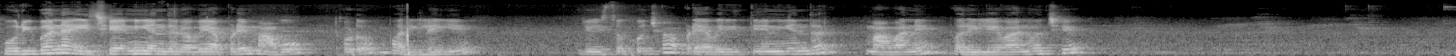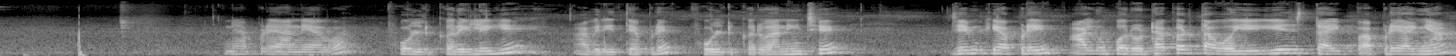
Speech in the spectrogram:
પૂરી બનાવી છે. એની અંદર હવે આપણે માવો થોડો ભરી લઈએ. જોઈ શકો છો, આપણે આવી રીતે એની અંદર માવાને ભરી લેવાનો છે. અને આપણે આને આવા ફોલ્ડ કરી લઈએ. આવી રીતે આપણે ફોલ્ડ કરવાની છે. જેમ કે આપણે આલુ પરોઠા કરતા હોઈએ, એ જ ટાઈપ આપણે અહીંયા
